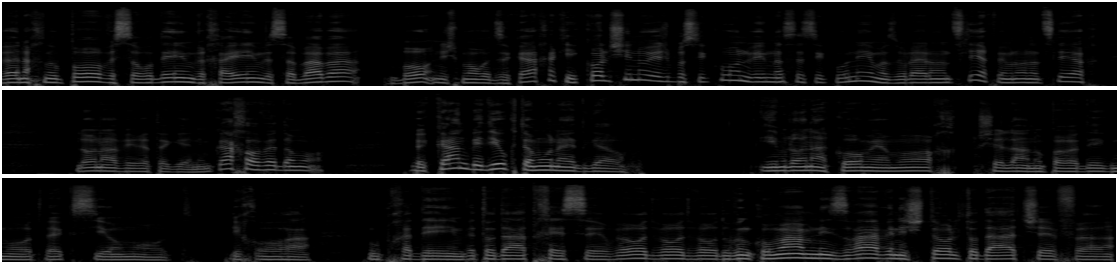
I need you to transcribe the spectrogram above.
ואנחנו פה ושורדים וחיים וסבבה, בואו נשמור את זה ככה, כי כל שינוי יש בו סיכון, ואם נעשה סיכונים אז אולי לא נצליח, ואם לא נצליח, לא נעביר את הגנים. ככה עובד המוח. וכאן בדיוק טמון האתגר. אם לא נעקור מהמוח שלנו פרדיגמות ואקסיומות, לכאורה, ופחדים, ותודעת חסר, ועוד ועוד ועוד, ובמקומם נזרע ונשתול תודעת שפע,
